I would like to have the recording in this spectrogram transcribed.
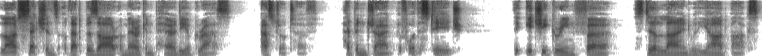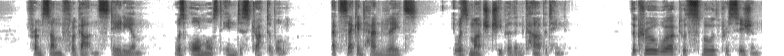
Large sections of that bizarre American parody of grass, astroturf, had been dragged before the stage. The itchy green fur, still lined with yard marks from some forgotten stadium, was almost indestructible. At second-hand rates, it was much cheaper than carpeting. The crew worked with smooth precision,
